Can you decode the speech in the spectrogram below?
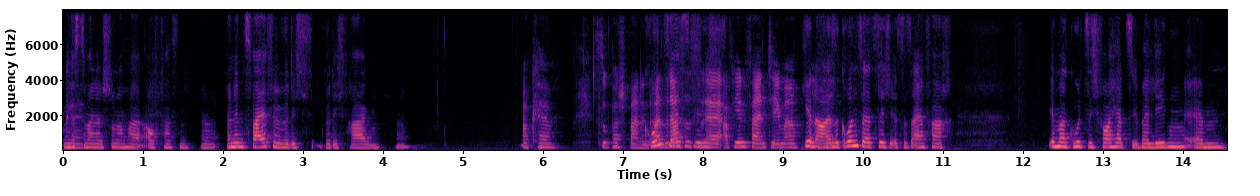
Okay. Müsste man dann schon nochmal aufpassen. Ja. Und im Zweifel würde ich, würde ich fragen. Ja. Okay, super spannend. Also das ist äh, auf jeden Fall ein Thema. Genau, mhm. also grundsätzlich ist es einfach immer gut, sich vorher zu überlegen, ähm,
